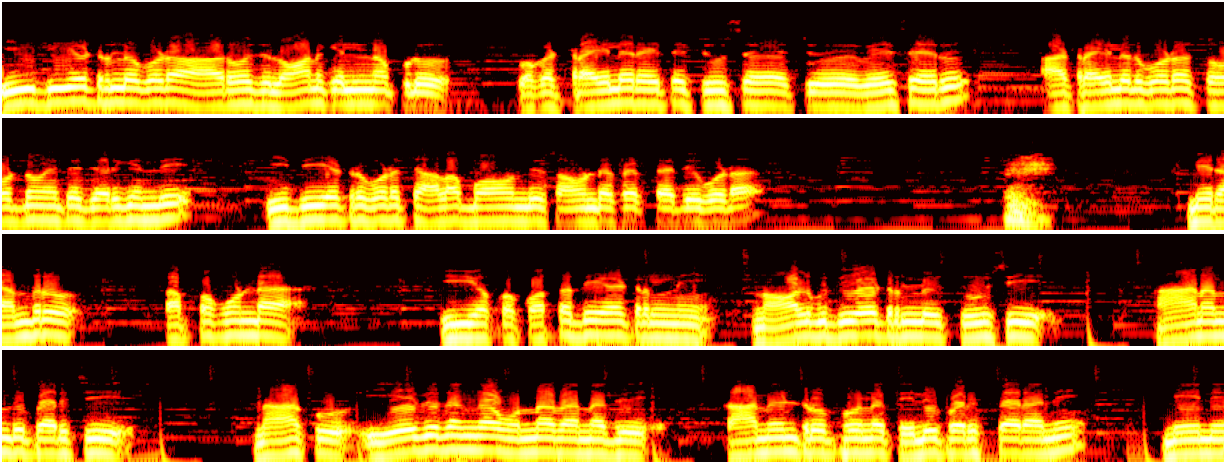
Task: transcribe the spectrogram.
ఈ థియేటర్లో కూడా ఆ రోజు లోనికి వెళ్ళినప్పుడు ఒక ట్రైలర్ అయితే చూసే చూ- వేశారు. ఆ ట్రైలర్ కూడా చూడడం అయితే జరిగింది. ఈ థియేటర్ కూడా చాలా బాగుంది సౌండ్ ఎఫెక్ట్ అది కూడా. మీరందరూ తప్పకుండా ఈ యొక్క కొత్త థియేటర్ని నాలుగు థియేటర్లు చూసి ఆనందపరిచి నాకు ఏ విధంగా ఉన్నదన్నది కామెంట్ రూపంలో తెలియపరుస్తారని నేను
